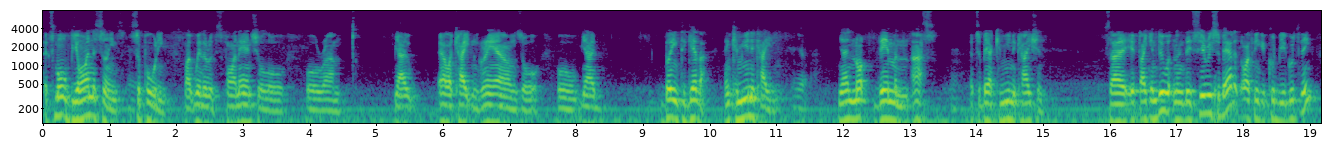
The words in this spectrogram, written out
It's more behind the scenes supporting, like whether it's financial or or um, you know allocating grounds or or you know being together and communicating. Yeah. You know, not them and us. It's about communication. So if they can do it and they're serious about it, I think it could be a good thing.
